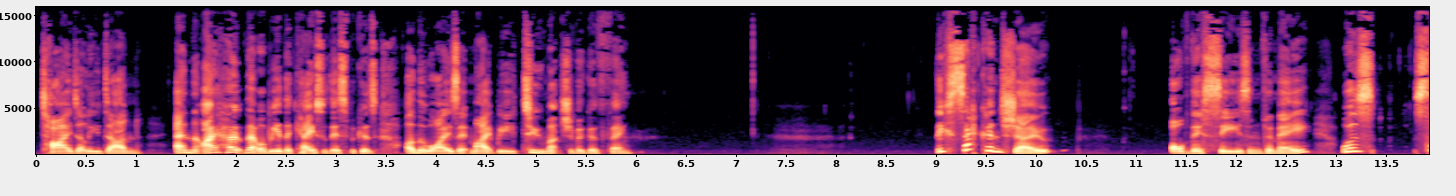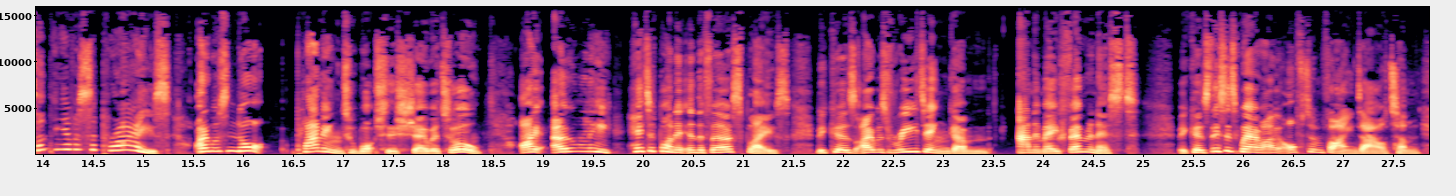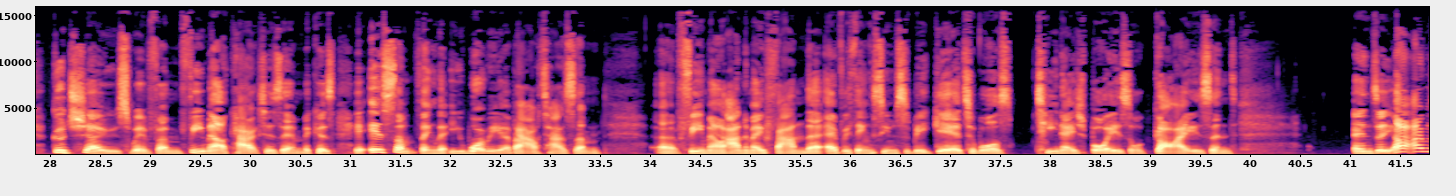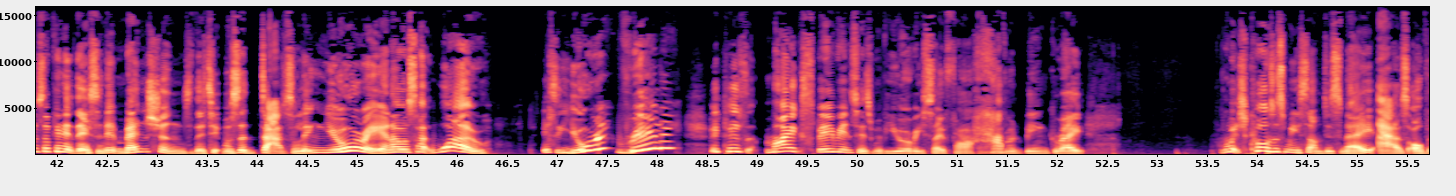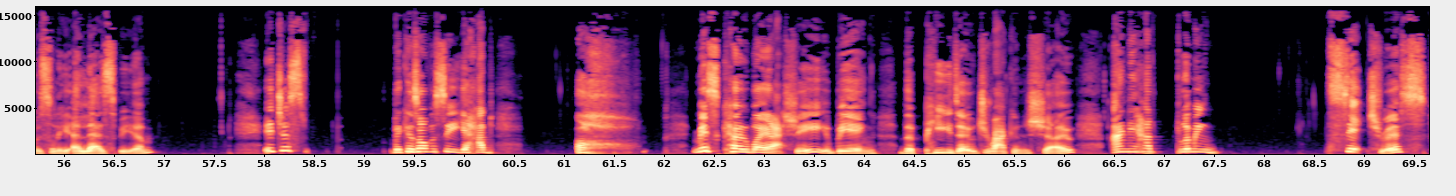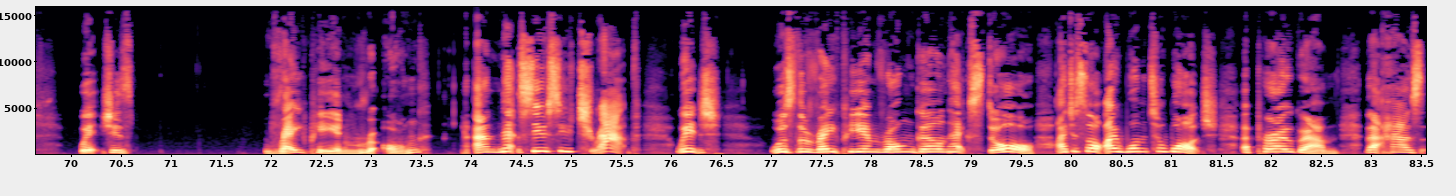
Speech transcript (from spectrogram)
tidily done. And I hope that will be the case with this because otherwise it might be too much of a good thing. The second show of this season for me was something of a surprise. I was not planning to watch this show at all. I only hit upon it in the first place because I was reading um, Anime Feminist because this is where I often find out um, good shows with um, female characters in because it is something that you worry about as um, a female anime fan that everything seems to be geared towards teenage boys or guys. And and uh, I was looking at this and it mentioned that it was a dazzling Yuri and I was like whoa it's a Yuri? Really? Because my experiences with Yuri so far haven't been great which causes me some dismay as obviously a lesbian. It just because obviously you had oh, Miss Kobayashi being the pedo dragon show, and you had blooming Citrus, which is rapey and wrong, and Netsuzou Trap, which was the rapey and wrong girl next door. I just thought I want to watch a program that has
